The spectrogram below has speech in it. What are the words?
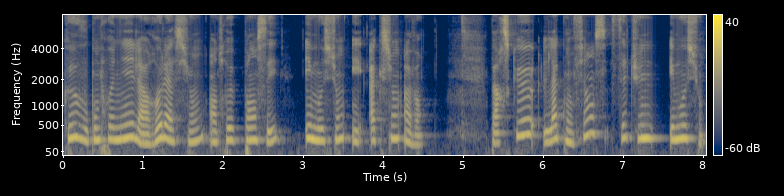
que vous compreniez la relation entre pensée, émotion et action avant. Parce que la confiance, c'est une émotion.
